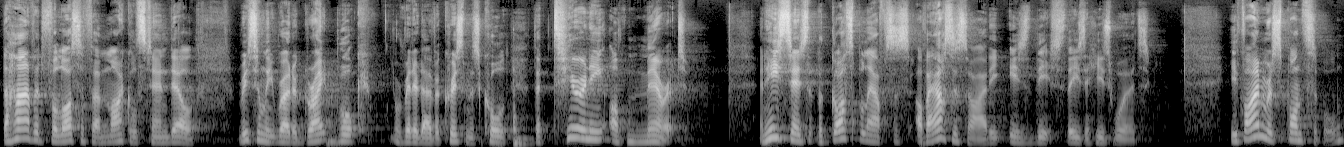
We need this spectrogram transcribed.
The Harvard philosopher Michael Sandel recently wrote a great book I read it over Christmas, called The Tyranny of Merit. And he says that the gospel of our society is this these are his words. If I'm responsible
